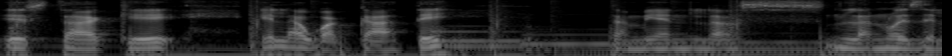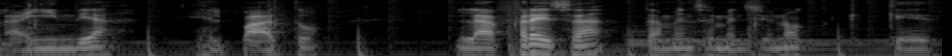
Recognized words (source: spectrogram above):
está que el aguacate, también las, la nuez de la India, el pato, la fresa, también se mencionó que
